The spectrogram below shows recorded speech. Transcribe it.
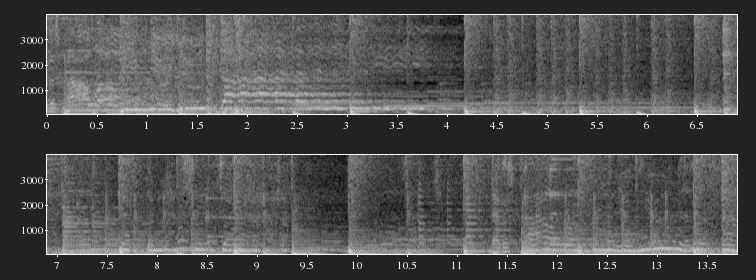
there's power in you unite. Get the message out. Power you unify.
